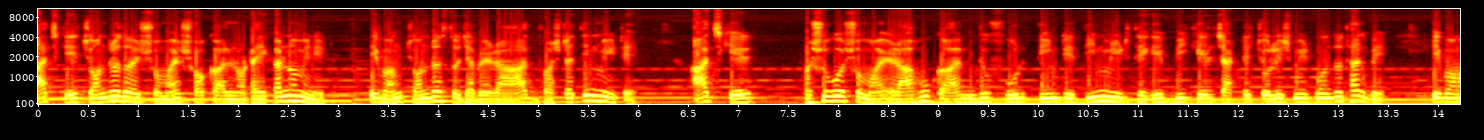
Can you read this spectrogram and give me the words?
আজকে চন্দ্রোদয়ের সময় সকাল নটা একান্ন মিনিট এবং চন্দ্রাস্ত যাবে রাত দশটা তিন মিনিটে। আজকের অশুভ সময়, রাহু কাল দুপুর তিনটে তিন মিনিট থেকে বিকেল চারটে চল্লিশ মিনিট পর্যন্ত থাকবে এবং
